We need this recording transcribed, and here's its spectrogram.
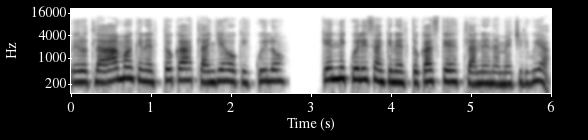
Pero tla amo ankineltokaj tlan yeh okijkuiloj, ¿ken nikuelis ankineltokaskej tlan nej namechilwia?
